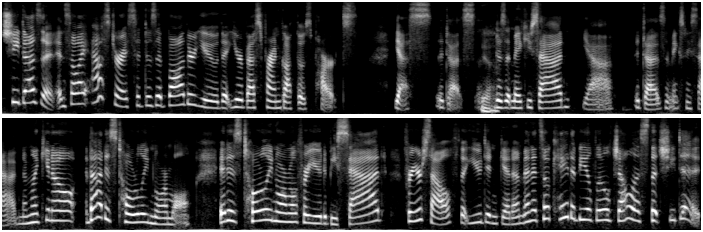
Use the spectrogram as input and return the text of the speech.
She doesn't. And so I asked her, I said, Does it bother you that your best friend got those parts? Yes, it does. Yeah. Does it make you sad? Yeah, it does. It makes me sad. And I'm like, you know, that is totally normal. It is totally normal for you to be sad for yourself that you didn't get him. And it's okay to be a little jealous that she did.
